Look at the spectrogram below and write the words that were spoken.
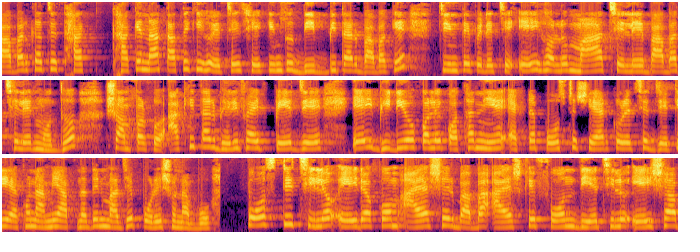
বাবার কাছে থাক, থাকে না, তাতে কি হয়েছে? সে কিন্তু দিব্যি তার বাবাকে চিনতে পেরেছে। এই হলো মা, ছেলে, বাবা, ছেলের মধ্যে সম্পর্ক। আখি তার ভেরিফাইড পেজে এই ভিডিও কলে কথা নিয়ে একটা পোস্ট শেয়ার করেছে, যেটি এখন আমি আপনাদের মাঝে পড়ে শোনাবো। পোস্টটি ছিল এই রকম আয়াসের বাবা আয়াসকে ফোন দিয়েছিল এই সব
